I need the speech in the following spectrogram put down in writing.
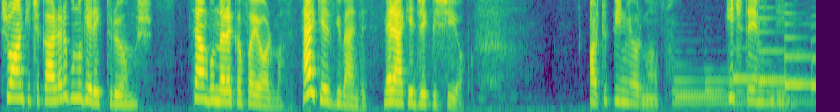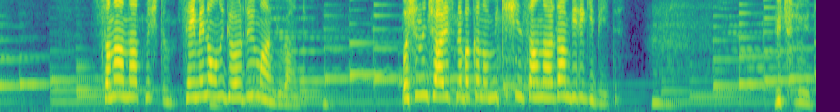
Şu anki çıkarları bunu gerektiriyormuş. Sen bunlara kafa yorma. Herkes güvende. Merak edecek bir şey yok. Artık bilmiyorum abla. Hiç de emin değilim. Sana anlatmıştım. Seymen'e onu gördüğüm an güvendim. Başının çaresine bakan o müthiş insanlardan biri gibiydi. Güçlüydü.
